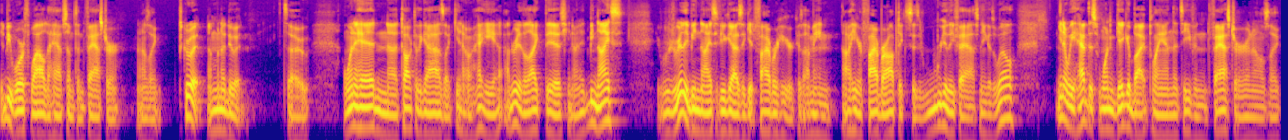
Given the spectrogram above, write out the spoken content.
It'd be worthwhile to have something faster. And I was like, screw it, I'm going to do it. So I went ahead and uh, talked to the guys, like, you know, hey, I'd really like this. You know, it'd be nice it would really be nice if you guys would get fiber here because I mean, I hear fiber optics is really fast. And he goes, Well, you know, we have this one gigabyte plan that's even faster. And I was like,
